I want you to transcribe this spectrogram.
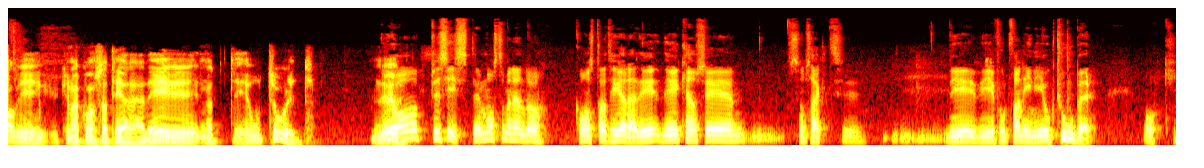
Har vi kunnat konstatera här. Det är ju något otroligt. Eller? Ja, precis. Det måste man ändå konstatera. Det, det är kanske, som sagt, det vi är fortfarande inne i oktober. Och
